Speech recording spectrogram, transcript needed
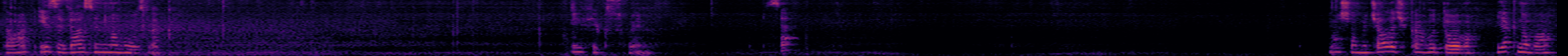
Так, і зав'язуємо на гузлик. І фіксуємо. Все. Наша мочалочка готова, як нова.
